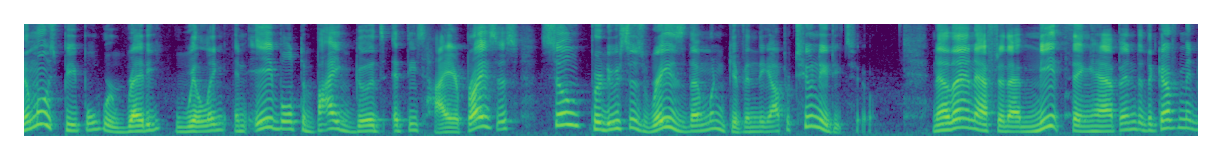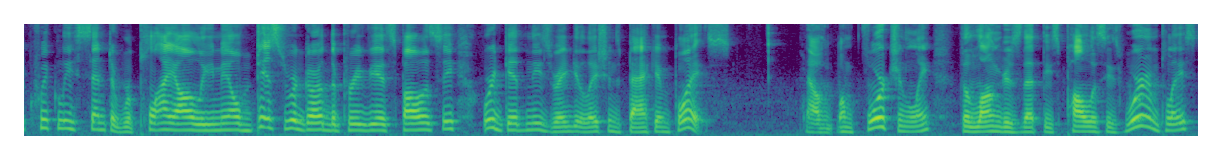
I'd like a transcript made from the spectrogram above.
Now most people were ready, willing, and able to buy goods at these higher prices, so producers raised them when given the opportunity to. Now then, after that meat thing happened, the government quickly sent a reply all email, disregard the previous policy, we're getting these regulations back in place. Now, unfortunately, the longer that these policies were in place,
